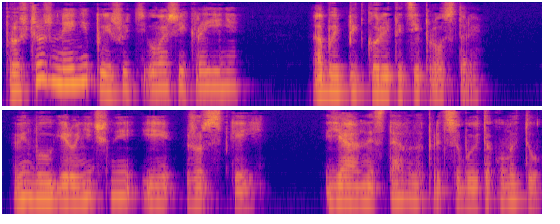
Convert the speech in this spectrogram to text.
Про що ж нині пишуть у вашій країні, аби підкорити ці простори? Він був іронічний і жорсткий. Я не ставила перед собою таку мету,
